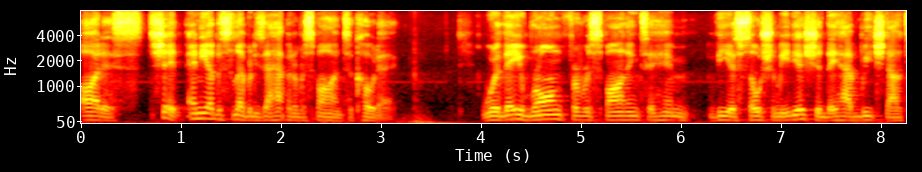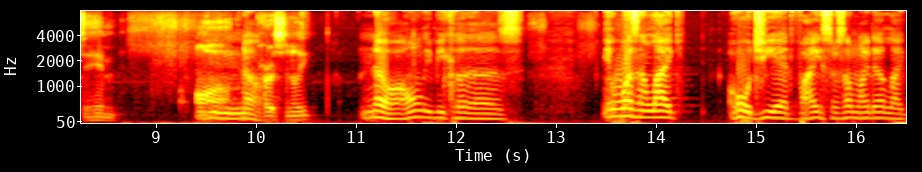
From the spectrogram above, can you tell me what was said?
artists, shit, any other celebrities that happen to respond to Kodak, were they wrong for responding to him via social media? Should they have reached out to him on No. personally? No, only because it wasn't like OG advice or something like that. Like,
